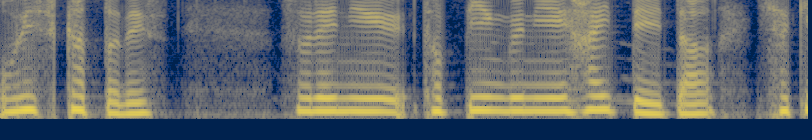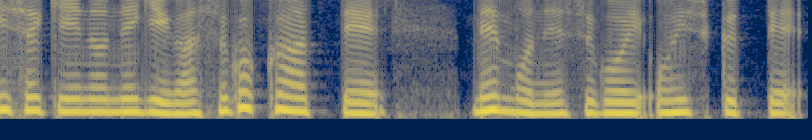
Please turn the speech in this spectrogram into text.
美味しかったです。それにトッピングに入っていたシャキシャキのネギがすごくあって麺もねすごい美味しくって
